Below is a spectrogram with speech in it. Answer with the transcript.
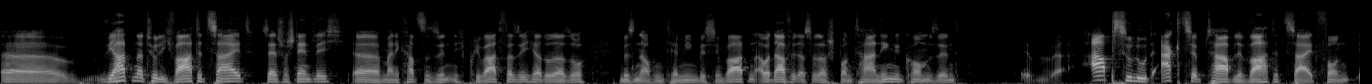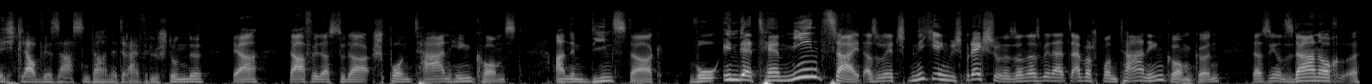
Äh, wir hatten natürlich Wartezeit, selbstverständlich. Äh, meine Katzen sind nicht privat versichert oder so, müssen auf einen Termin ein bisschen warten. Aber dafür, dass wir da spontan hingekommen sind, äh, absolut akzeptable Wartezeit von, ich glaube, wir saßen da eine Dreiviertelstunde. Ja, dafür, dass du da spontan hinkommst an einem Dienstag wo in der Terminzeit, also jetzt nicht irgendwie Sprechstunde, sondern dass wir da jetzt einfach spontan hinkommen können, dass sie uns da noch. Äh,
